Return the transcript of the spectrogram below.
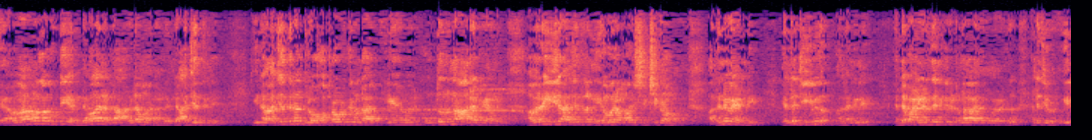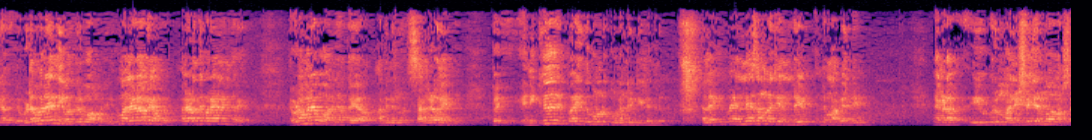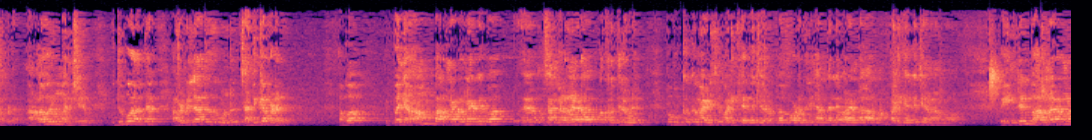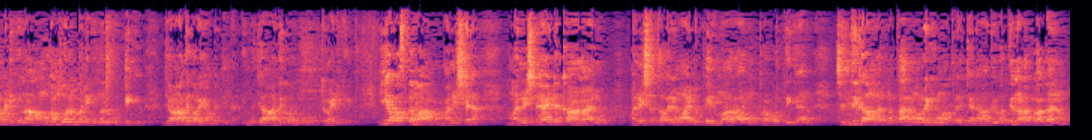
ദേവനാഥനുള്ള കുട്ടി എന്റെ മകനല്ല ആരുടെ മകനാണ്? രാജ്യത്തിന്റെ ഈ രാജ്യത്തിന് ദ്രോഹപ്രവൃത്തി ഉണ്ടാക്കിയവർ കൂട്ടുനിന്ന് ആരൊക്കെയാണ്? അവരെ ഈ രാജ്യത്തിന് നിയമപരമായി ശിക്ഷിക്കണമെന്നാണ് അതിനുവേണ്ടി എന്റെ ജീവിതം അല്ലെങ്കിൽ എന്റെ പണിയെടുത്ത് എനിക്ക് കിട്ടുന്ന കാര്യങ്ങളെടുത്ത് എന്റെ ജീവിതം. ഈ എവിടം വരെ നിയമത്തിന് പോകാൻ പറ്റും? എനിക്ക് മലയാളം അറിയാൻ പറ്റും. മലയാളത്തിൽ പറയാൻ എനിക്കറിയാം. എവിടം വരെ പോകാൻ ഞാൻ തയ്യാറാണ്. അതിന് സംഘടനയുണ്ട്. ഇപ്പൊ എനിക്ക് ഇപ്പൊ ഇതുകൊണ്ട് ഗുണം കിട്ടിയില്ലെങ്കിലും അല്ലെങ്കിൽ ഇപ്പൊ എന്നെ സംബന്ധിച്ച് എന്റെയും എന്റെ മകന്റെയും ഞങ്ങളുടെ ഈ ഒരു മനുഷ്യ ജന്മം നഷ്ടപ്പെടും. നാളെ ഒരു മനുഷ്യരും ഇതുപോലത്തെ അറിവില്ലാത്തത് കൊണ്ട് ചതിക്കപ്പെടരുത്. അപ്പൊ ഇപ്പൊ ഞാൻ ഭരണഘടനയൊക്കെ ഇപ്പൊ സംഘടനയുടെ പത്രത്തിലൂടെ ഇപ്പൊ ബുക്കൊക്കെ മേടിച്ച് പഠിക്കുകയൊക്കെ ചെയ്യണം. ഇപ്പൊ കോടതിയിൽ ഞാൻ തന്നെ പറയേണ്ട കാരണം പഠിക്കുകയൊക്കെ ചെയ്യണം. ഇപ്പൊ ഇന്ത്യൻ ഭരണഘടന പഠിക്കുന്ന ആമുഖം പോലും പഠിക്കുന്ന ഒരു കുട്ടിക്ക് ജാതി പറയാൻ പറ്റില്ല. ഇന്ന് ജാതി പറഞ്ഞ് വോട്ട് മേടിക്കും ഈ അവസ്ഥ മാറണം. മനുഷ്യനെ മനുഷ്യനായിട്ട് കാണാനും മനുഷ്യത്വപരമായിട്ട് പെരുമാറാനും പ്രവർത്തിക്കാനും ചിന്തിക്കാൻ പറ്റുന്ന തലമുറയ്ക്ക് മാത്രമേ ജനാധിപത്യം നടപ്പാക്കാനും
